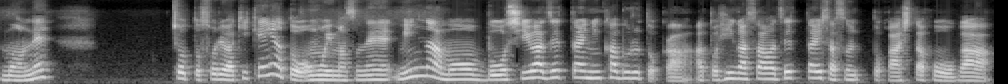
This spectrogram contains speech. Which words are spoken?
もうね、ちょっとそれは危険やと思いますね。みんなも帽子は絶対に被るとか、あと日傘は絶対差すとかした方が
